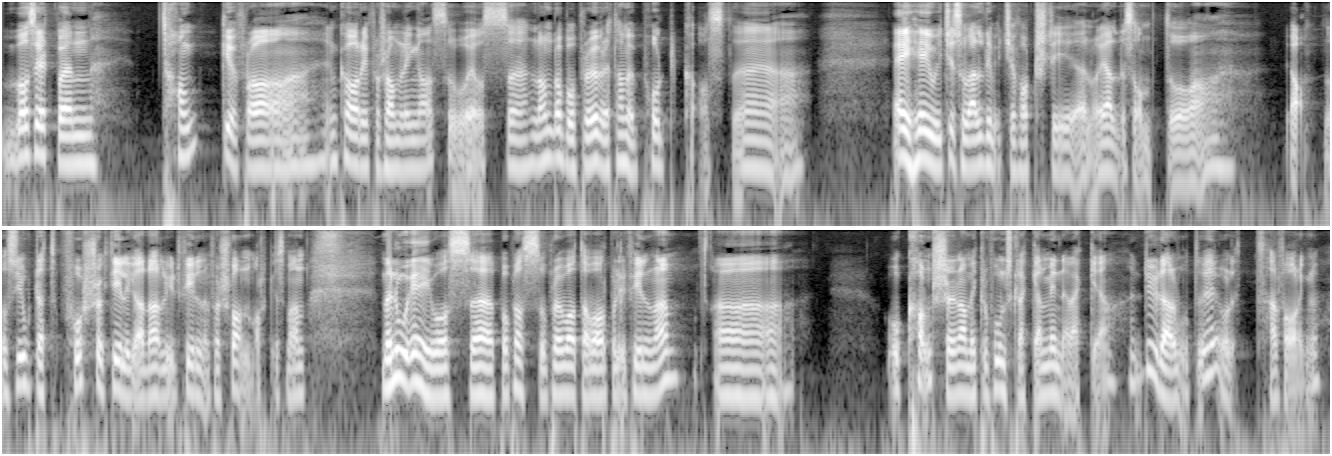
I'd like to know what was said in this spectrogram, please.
basert på en tanke fra en kar i forsamlinga, så er oss eh, landa på å prøve dette med podkast. Jeg har jo ikke så veldig mye fartstid når det gjelder sånt, og ja, vi har gjort et forsøk tidligere der lydfilene forsvant, Markus, men, men nå er jo oss eh, på plass og prøver å ta vare på lydfilene. Uh, og kanskje denne mikrofonskrekken min er vekke. Du derimot, du har jo litt erfaring, du.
